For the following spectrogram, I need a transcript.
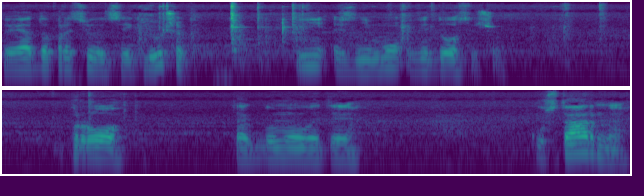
То я допрацюю цей ключик і зніму відосичок про, так би мовити, кустарне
